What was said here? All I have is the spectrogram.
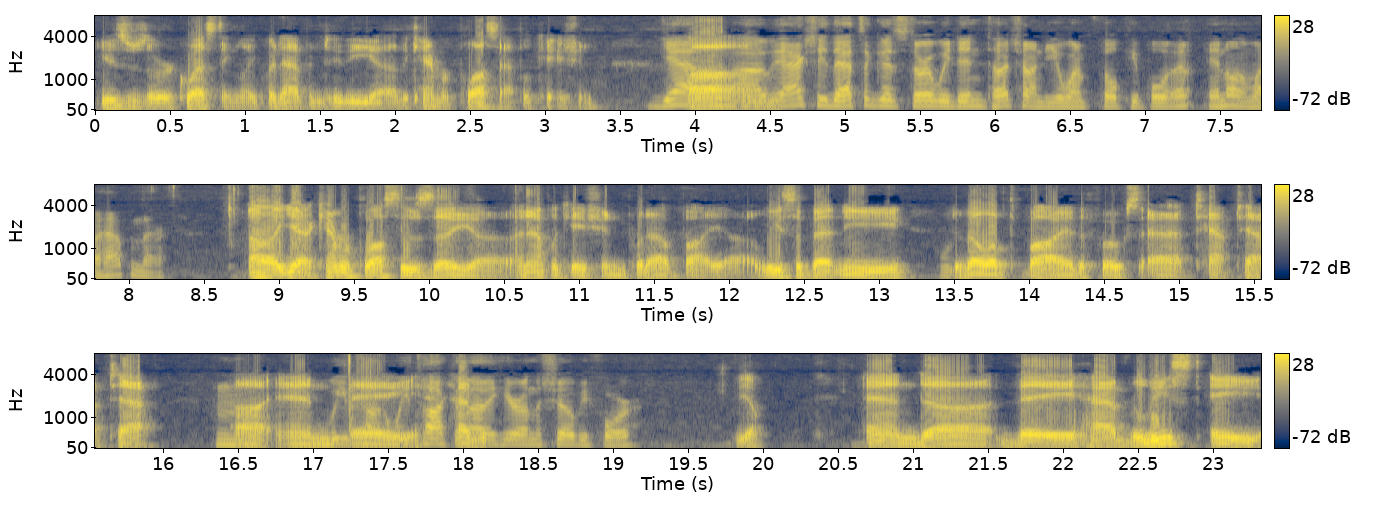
users are requesting, like what happened to the uh, the Camera Plus application. Yeah. Um, uh, actually, that's a good story we didn't touch on. Do you want to fill people in- on what happened there? Uh, yeah, Camera Plus is a uh, an application put out by uh, Lisa Bettany, developed by the folks at Tap Tap Tap, Hmm. uh, and We've, they we talked had, about it here on the show before. Yep. And uh, they had released a,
